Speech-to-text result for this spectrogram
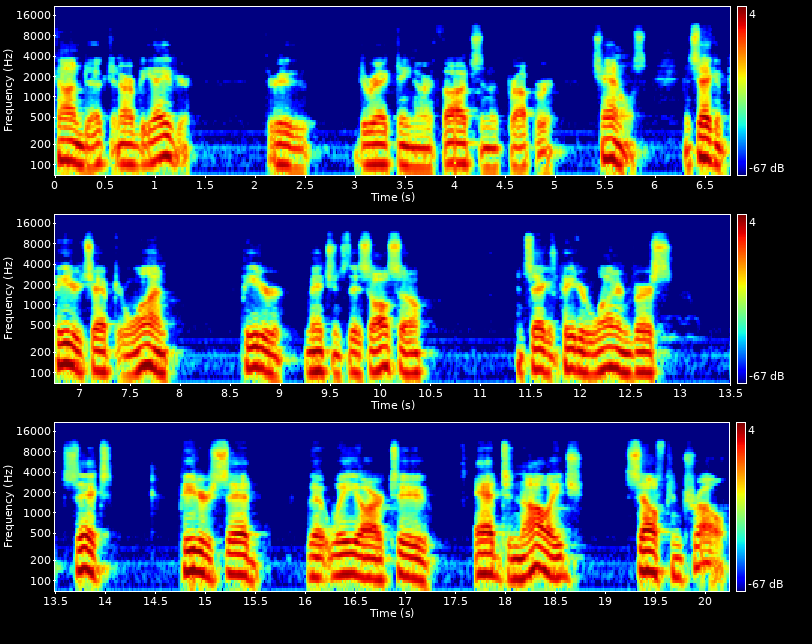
conduct and our behavior through directing our thoughts in the proper channels. In 2 Peter chapter 1, Peter mentions this also. In 2 Peter 1 and verse 6, Peter said that we are to add to knowledge self control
